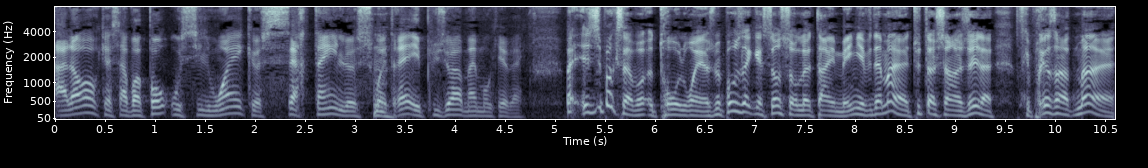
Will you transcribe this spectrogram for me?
alors que ça va pas aussi loin que certains le souhaiteraient et plusieurs même au Québec? Ben, je dis pas que ça va trop loin. Je me pose la question sur le timing. Évidemment, euh, tout a changé là, parce que présentement, euh,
